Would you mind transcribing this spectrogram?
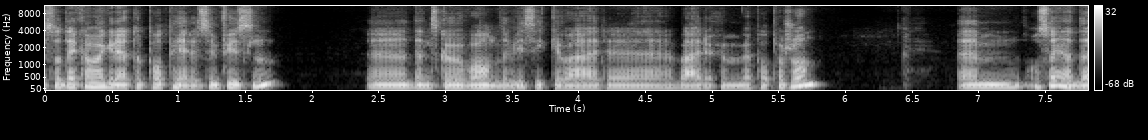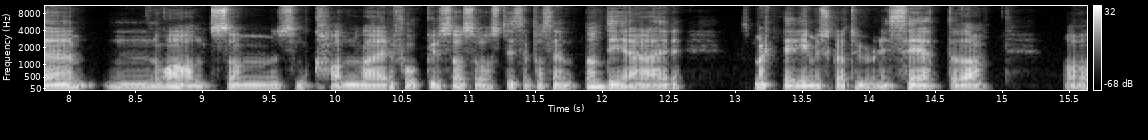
Så det kan være greit å palpere symfysen, Den skal jo vanligvis ikke være, være øm ved palpasjon. Og så er det noe annet som, som, kan være fokus også hos disse pasientene, og det er smerter i muskulaturen i setet. Da. Og,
